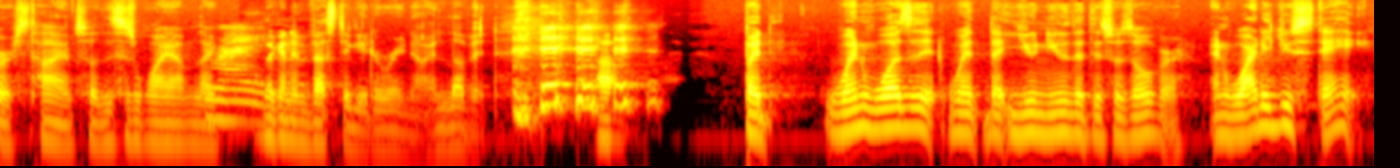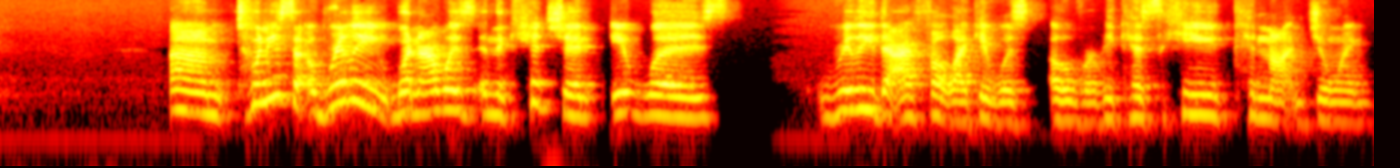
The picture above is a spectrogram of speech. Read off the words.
first time, so this is why I'm like Right. like an investigator right now. I love it. But when was it when that you knew that this was over, and why did you stay? um 20 so really when i was in the kitchen it was really that i felt like it was over because he could not join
